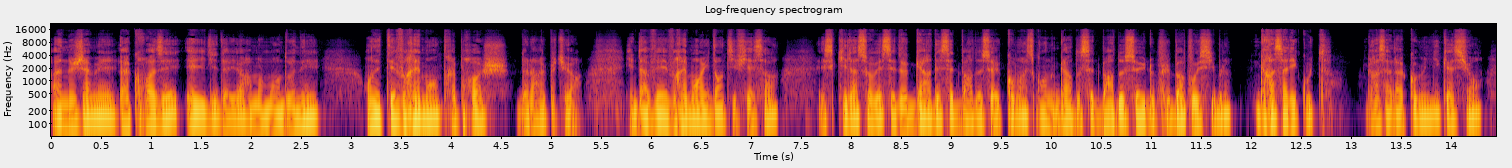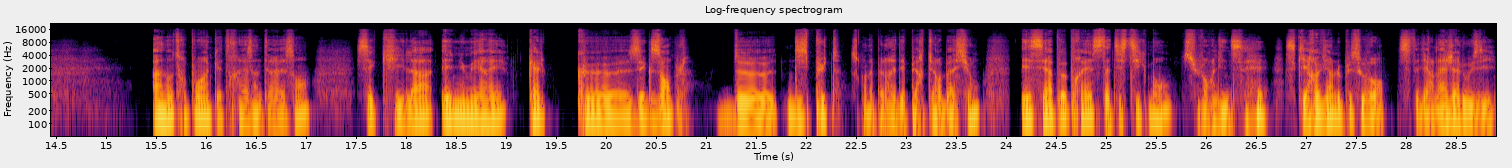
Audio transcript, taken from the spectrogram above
à ne jamais la croiser et il dit d'ailleurs à un moment donné, on était vraiment très proche de la rupture. Il avait vraiment identifié ça. Et ce qu'il a sauvé, c'est de garder cette barre de seuil. Comment est-ce qu'on garde cette barre de seuil le plus bas possible? Grâce à l'écoute, grâce à la communication un autre point qui est très intéressant, c'est qu'il a énuméré quelques exemples de disputes, ce qu'on appellerait des perturbations, et c'est à peu près statistiquement, suivant l'INSEE, ce qui revient le plus souvent, c'est-à-dire la jalousie,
